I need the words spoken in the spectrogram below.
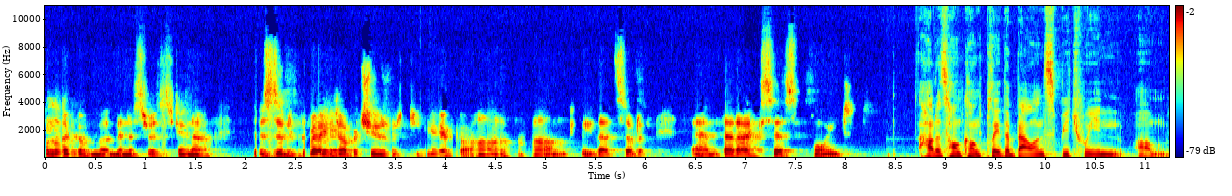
other government ministers, you know, there's a great opportunity here for Hong Kong to be that sort of and that access point. How does Hong Kong play the balance between um,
